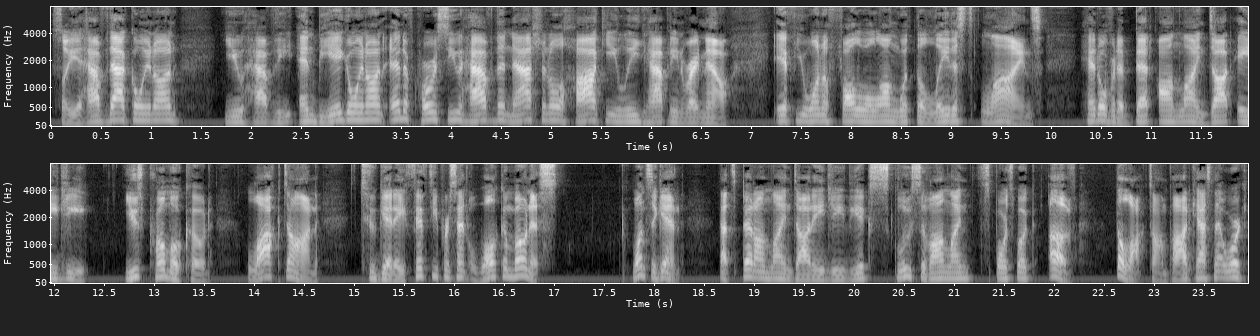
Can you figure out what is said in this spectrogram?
So you have that going on, you have the NBA going on, and of course, you have the National Hockey League happening right now. If you want to follow along with the latest lines, head over to betonline.ag Use promo code LOCKED ON to get a 50% welcome bonus. Once again, that's betonline.ag, the exclusive online sportsbook of the Locked On Podcast Network,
